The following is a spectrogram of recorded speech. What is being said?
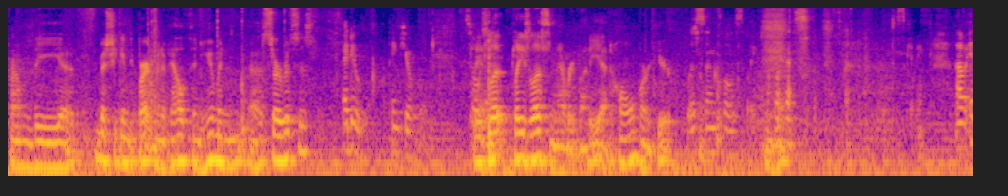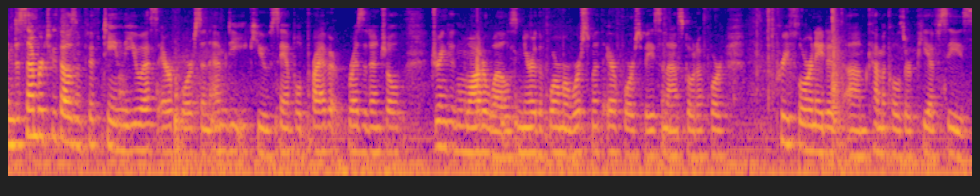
from the uh, Michigan Department of Health and Human uh, Services? I do, thank you. So Please, li- please listen, everybody, at home or here. Listen closely. Just kidding. Um, In December 2015, the U.S. Air Force and MDEQ sampled private residential drinking water wells near the former Wurtsmith Air Force Base in Oscoda for perfluorinated um, chemicals, or PFCs.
